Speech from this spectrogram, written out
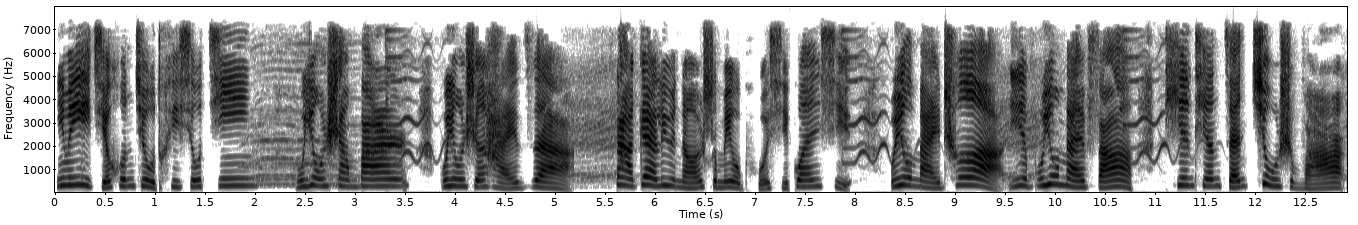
因为一结婚就有退休金。不用上班，不用生孩子，大概率呢是没有婆媳关系，不用买车，也不用买房，天天咱就是玩儿，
